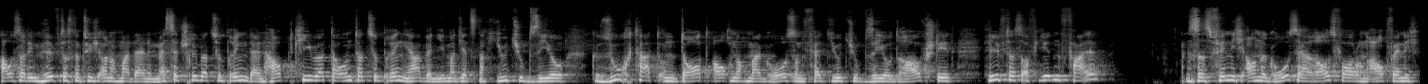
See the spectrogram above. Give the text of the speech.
Außerdem hilft es natürlich auch nochmal, deine Message rüberzubringen, dein Hauptkeyword da unterzubringen. Ja, wenn jemand jetzt nach YouTube SEO gesucht hat und dort auch nochmal groß und fett YouTube SEO draufsteht, hilft das auf jeden Fall. Das ist, finde ich, auch eine große Herausforderung, auch wenn ich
